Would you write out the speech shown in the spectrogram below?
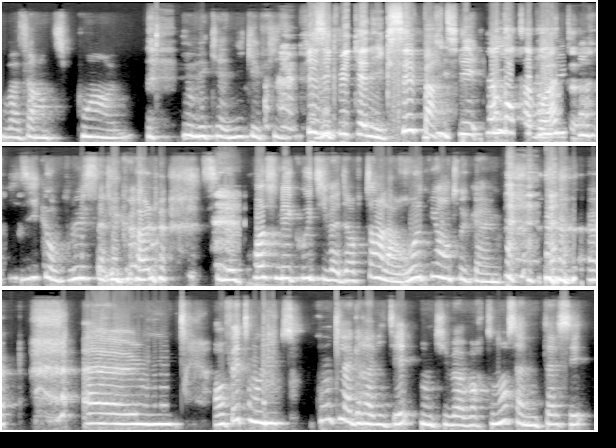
On va faire un petit point euh, mécanique et physique. physique mécanique, c'est parti. Viens dans ta boîte. En physique en plus à l'école. Si le prof m'écoute, il va dire putain, elle a retenu un truc quand même. euh, en fait, on lutte contre la gravité, donc il va avoir tendance à nous tasser.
